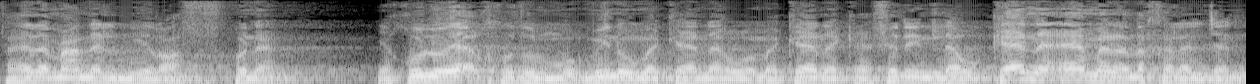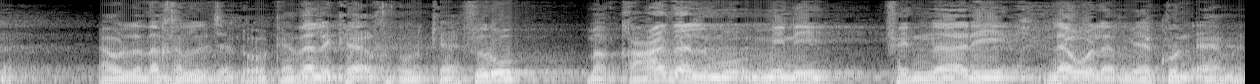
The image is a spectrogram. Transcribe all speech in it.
فهذا معنى الميراث هنا. يقول يأخذ المؤمن مكانه ومكان كافر لو كان آمن دخل الجنة أو لدخل الجنة. وكذلك يأخذ الكافر مقعد المؤمن في النار لو لم يكن آمن.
